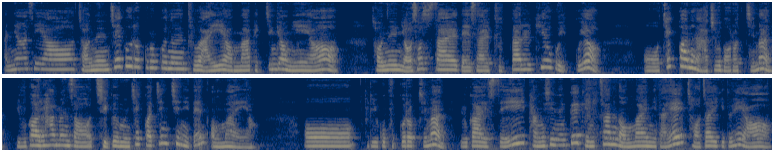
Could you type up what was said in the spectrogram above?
안녕하세요. 저는 책으로 꿈꾸는 두 아이의 엄마 백진경이에요. 저는 6살, 4살 두 딸을 키우고 있고요. 어, 책과는 아주 멀었지만 육아를 하면서 지금은 책과 찐친이 된 엄마예요. 어, 그리고 부끄럽지만 육아 에세이 당신은 꽤 괜찮은 엄마입니다의 저자이기도 해요.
